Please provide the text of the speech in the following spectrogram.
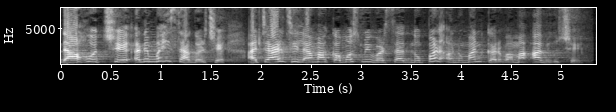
દાહોદ છે અને મહીસાગર છે. આ ચાર જિલ્લામાં કમોસમી વરસાદનું પણ અનુમાન કરવામાં આવ્યું છે.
